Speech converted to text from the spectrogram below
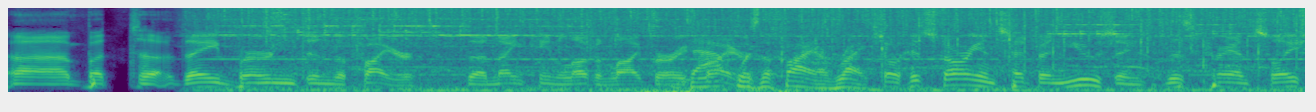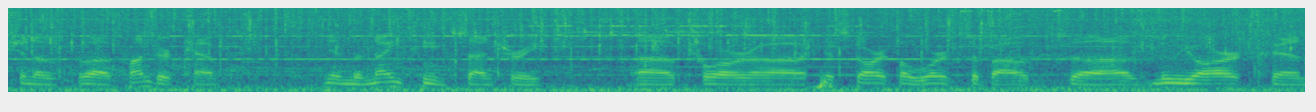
uh, but uh, they burned in the fire, the 1911 library that fire. That was the fire, right. So historians had been using this translation of uh, Van der Kemp in the 19th century uh, for uh, historical works about uh, New York and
